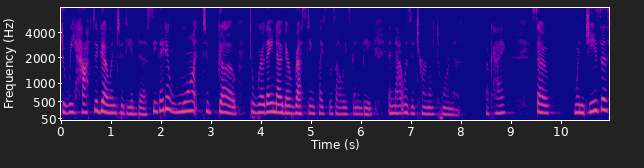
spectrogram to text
Do we have to go into the abyss? See, they didn't want to go to where they know their resting place was always going to be, and that was eternal torment. Okay? So when Jesus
